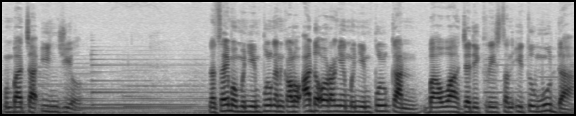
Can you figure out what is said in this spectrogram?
membaca Injil. Dan saya mau menyimpulkan kalau ada orang yang menyimpulkan bahwa jadi Kristen itu mudah,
